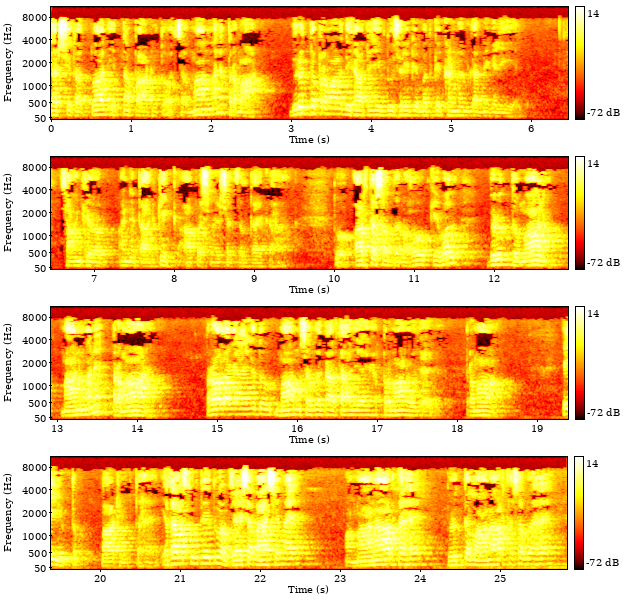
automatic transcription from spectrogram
दर्शितत्वाद इतना पाठ हो तो अच्छा। मान माने प्रमाण। विरुद्ध प्रमाण दिखाते हैं एक दूसरे के मत के खंडन करने के लिए। सांख्य और अन्य तार्किक आपस में ऐसा चलता है कहा। तो अर्थ शब्द न हो, केवल विरुद्ध मान मान माने प्रमाण। प्र लगाएँगे तो मान शब्द का अर्थ आ जाएगा, प्रमाण हो जाएगा, प्रमाण। यही युक्त पाठ युक्त है। यथास्तुत हेतु अब जैसा भाष्य में है मानार्थ है, विरुद्ध मानार्थ शब्द है।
